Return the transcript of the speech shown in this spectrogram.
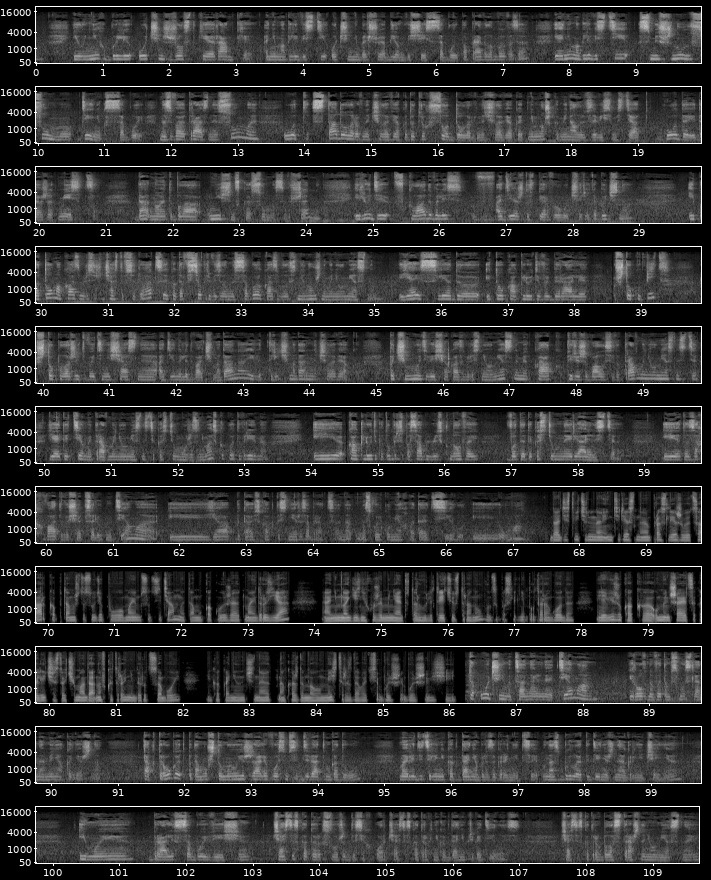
И у них были очень жесткие рамки. Они могли вести очень небольшой объем вещей с собой по правилам вывоза. И они могли вести смешную сумму денег с собой. Называют разные суммы от 100 долларов на человека до 300 долларов на человека. Это немножко менялось в зависимости от года и даже от месяца. Да, но это была нищенская сумма совершенно. И люди вкладывались в одежду в первую очередь обычно. И потом оказывались очень часто в ситуации, когда все привезенное с собой оказывалось ненужным и неуместным. И я исследую и то, как люди выбирали, что купить, что положить в эти несчастные один или два чемодана, или три чемодана на человека, почему эти вещи оказывались неуместными, как переживалась эта травма неуместности. Я этой темой травмы неуместности костюма уже занимаюсь какое-то время. И как люди потом приспосабливались к новой вот этой костюмной реальности. И это захватывающая абсолютно тема, и я пытаюсь как-то с ней разобраться, насколько у меня хватает сил и ума. Да, действительно интересно прослеживается арка, потому что, судя по моим соцсетям и тому, как уезжают мои друзья, э, немногие из них уже меняют вторую или третью страну вот за последние полтора года. Я вижу, как э, уменьшается количество чемоданов, которые они берут с собой, и как они начинают на каждом новом месте раздавать все больше и больше вещей. Это очень эмоциональная тема, и ровно в этом смысле она меня, конечно, так трогает, потому что мы уезжали в 89 году, Мои родители никогда не были за границей. У нас было это денежное ограничение. И мы брали с собой вещи, часть из которых служит до сих пор, часть из которых никогда не пригодилась, часть из которых была страшно неуместной.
